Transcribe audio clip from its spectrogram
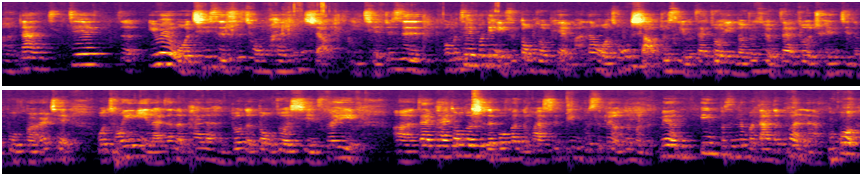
嗯，那接着，因为我其实是从很小以前，就是我们这部电影是动作片嘛，那我从小就是有在做运动，就是有在做拳击的部分，而且我从影以来真的拍了很多的动作戏，所以呃，在拍动作戏的部分的话，是并不是没有那么没有，并不是那么大的困难。不过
